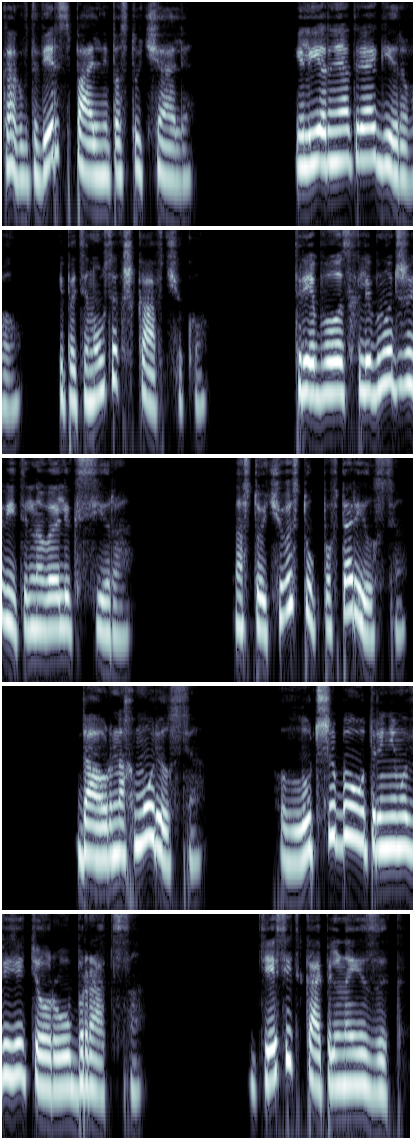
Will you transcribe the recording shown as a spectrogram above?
как в дверь спальни постучали. Ильер не отреагировал и потянулся к шкафчику. Требовалось хлебнуть живительного эликсира. Настойчивый стук повторился. Даур нахмурился. Лучше бы утреннему визитеру убраться. Десять капель на язык.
